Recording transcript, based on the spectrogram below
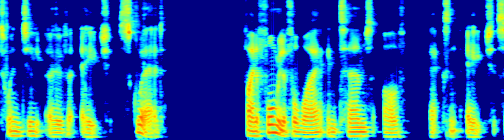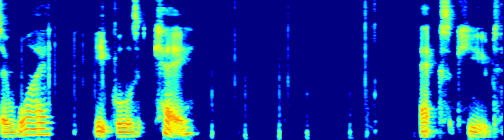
20 over h squared. Find a formula for y in terms of x and h. So y equals k x cubed.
